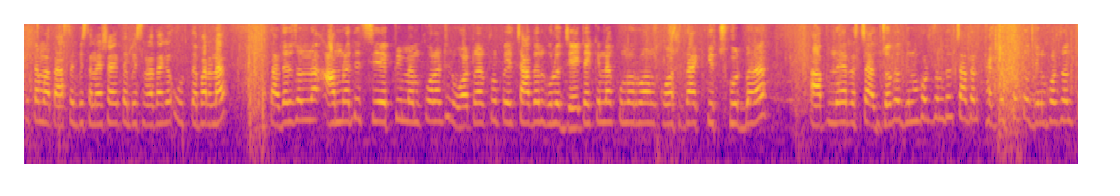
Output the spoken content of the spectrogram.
পিতা মাতা আছে বিছানায় সাহিত্য বিছানা থেকে উঠতে পারে না। তাদের জন্য আমরা দিচ্ছি প্রিমিয়াম কোয়ালিটির ওয়াটারপ্রুফ এই চাদরগুলো যেটা কিনা কোনো রং কষ দাগ কিছু উঠবে না। আপনার যতদিন পর্যন্ত চাদর থাকবে ততদিন পর্যন্ত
